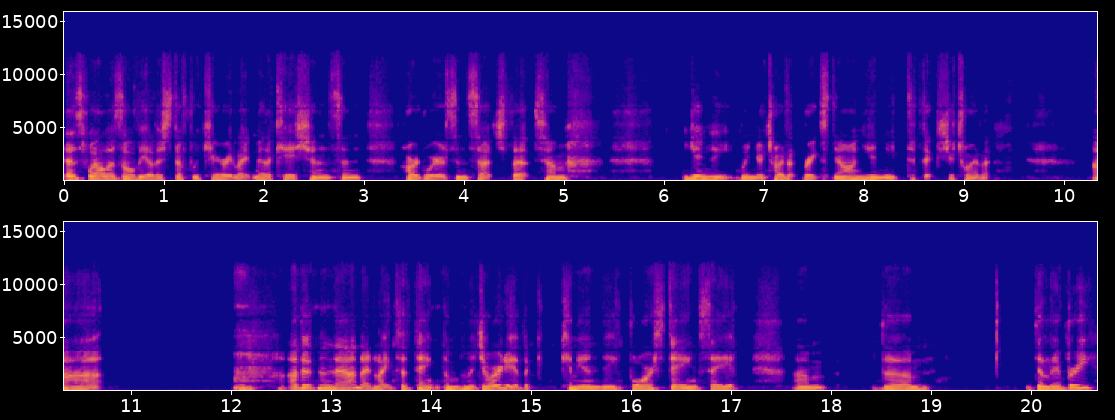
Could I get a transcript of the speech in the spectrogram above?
as well as all the other stuff we carry, like medications and hardwares and such that um, you need when your toilet breaks down, you need to fix your toilet. Uh, other than that, I'd like to thank the majority of the community for staying safe. Um, the delivery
